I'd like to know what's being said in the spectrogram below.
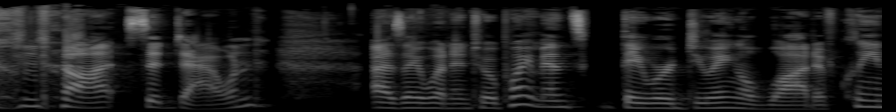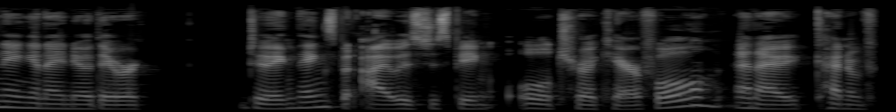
not sit down. As I went into appointments, they were doing a lot of cleaning, and I know they were doing things, but I was just being ultra careful and I kind of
